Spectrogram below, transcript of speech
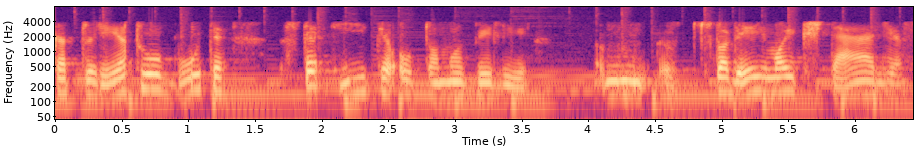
kad turėtų būti statyti automobilį, stovėjimo aikštelės,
